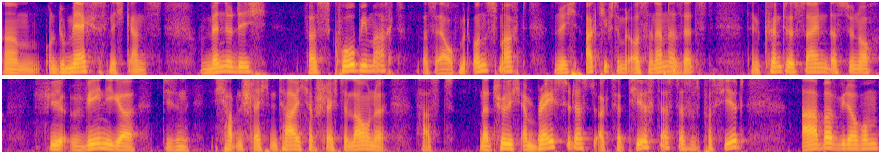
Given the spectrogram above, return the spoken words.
Ähm, und du merkst es nicht ganz. Und wenn du dich, was Kobi macht, was er auch mit uns macht, wenn du dich aktiv damit auseinandersetzt, dann könnte es sein, dass du noch viel weniger diesen, ich habe einen schlechten Tag, ich habe schlechte Laune hast. Natürlich embrace du das, du akzeptierst das, dass es passiert, aber wiederum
